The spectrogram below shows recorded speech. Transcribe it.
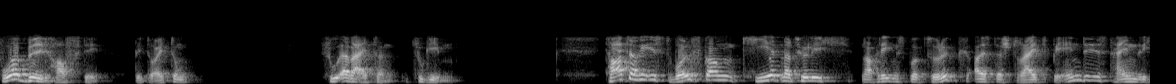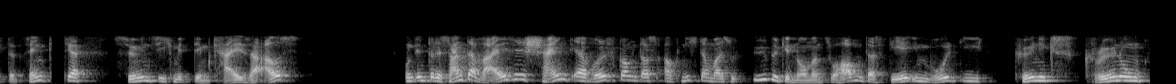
vorbildhafte Bedeutung zu erweitern, zu geben. Tatsache ist, Wolfgang kehrt natürlich nach Regensburg zurück, als der Streit beendet ist. Heinrich der Zenker söhnt sich mit dem Kaiser aus. Und interessanterweise scheint er Wolfgang das auch nicht einmal so übel genommen zu haben, dass der ihm wohl die Königskrönung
